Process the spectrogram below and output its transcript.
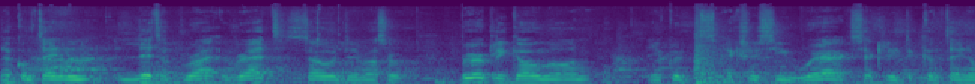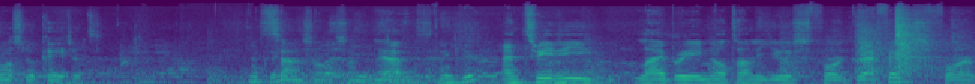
the container lit up red, so there was a burglary going on, and you could actually see where exactly the container was located. That sounds awesome. Yeah. Thank you. And 3D library not only used for graphics, for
